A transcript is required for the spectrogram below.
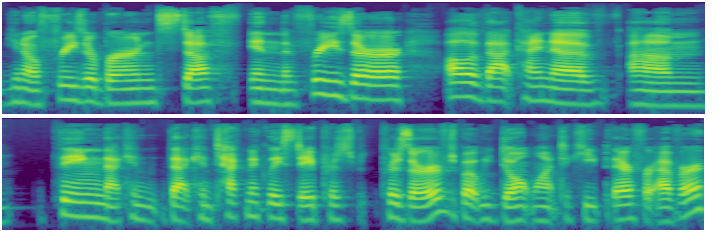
you know, freezer burned stuff in the freezer, all of that kind of um, thing that can that can technically stay pres- preserved but we don't want to keep there forever.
